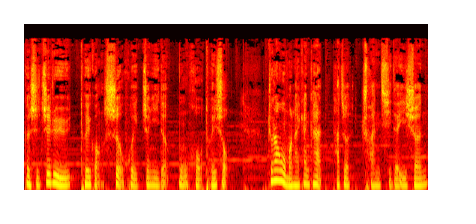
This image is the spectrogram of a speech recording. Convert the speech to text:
更是致力于推广社会正义的幕后推手。就让我们来看看她这传奇的一生。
